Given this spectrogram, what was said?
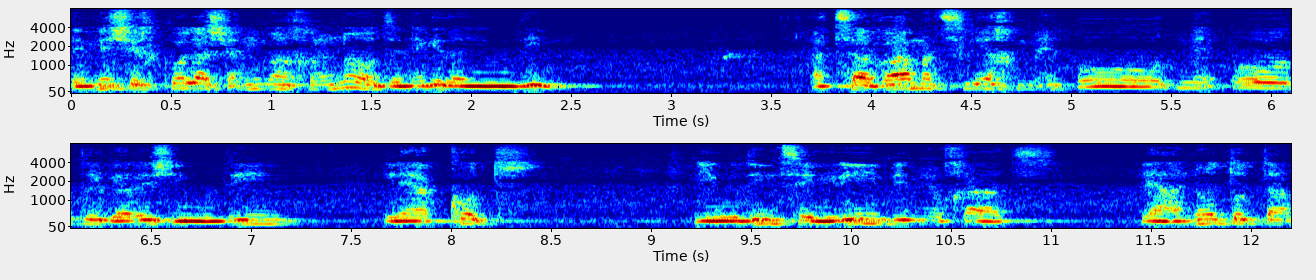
במשך כל השנים האחרונות זה נגד היהודים. הצבא מצליח מאוד מאוד לגרש יהודים, להכות יהודים צעירים במיוחד, לענות אותם,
